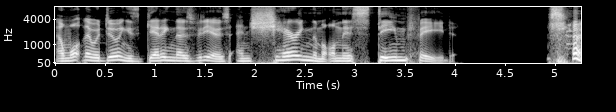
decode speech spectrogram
And what they were doing is getting those videos and sharing them on their Steam feed. So,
